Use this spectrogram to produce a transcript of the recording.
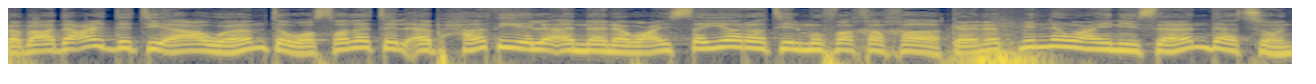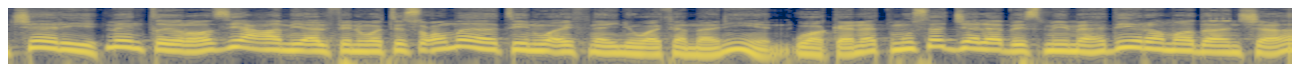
فبعد عدة أعوام توصلت الأبحاث إلى أن نوع السيارة المفخخة كانت من نوع نيسان داتسون تشيري من طراز عام 1982 وكانت مسجلة باسم مهدي رمضان شاه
